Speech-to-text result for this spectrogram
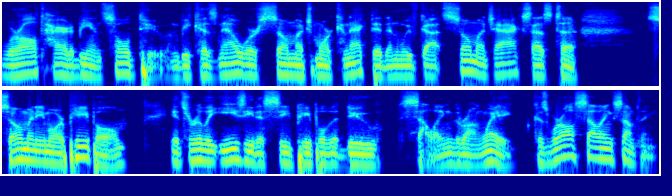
we're all tired of being sold to. And because now we're so much more connected and we've got so much access to so many more people, it's really easy to see people that do selling the wrong way because we're all selling something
